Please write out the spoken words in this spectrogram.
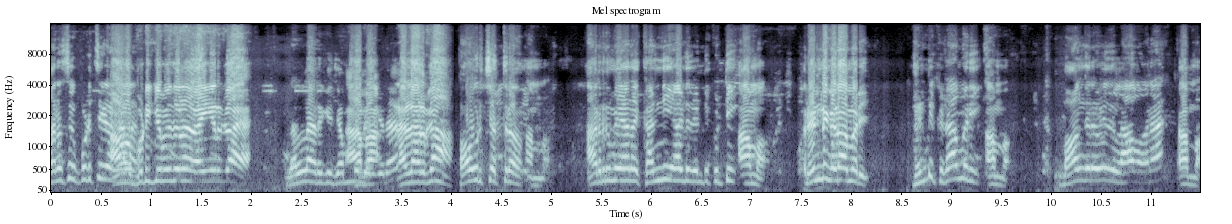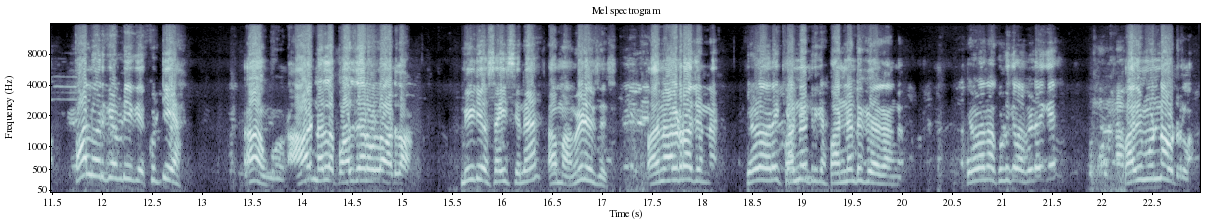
மனசுக்கு அவன் பிடிச்சிருக்காங்க பிடிக்கும் போது வாங்கியிருக்கா? நல்லா இருக்கு ஜம்மு. நல்லா இருக்கா? பவுர் சத்திரம். ஆமா. அருமையான கன்னி ஆடு ரெண்டு குட்டி. ஆமா. ரெண்டு கிடா மாதிரி ரெண்டு கிடாமரி? ஆமா. வாங்குறவங்களுக்கு லாபம் ஆமா. பால் வர்க்கம் எப்படி இருக்கு குட்டியா? ஆடு நல்ல பால்சாரம் உள்ள ஆடு தான் மீடியம் சைஸ் என்ன? ஆமா மீடியம் சைஸ் பதினாலு ரூபா சொன்னேன். எவ்வளவு வரைக்கும் இருக்க? பன்னெண்டுக்கு கேட்காங்க. எவ்வளவுனா கொடுக்கலாம் விடைக்கு பதிமூணுனா விட்டுலாம்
